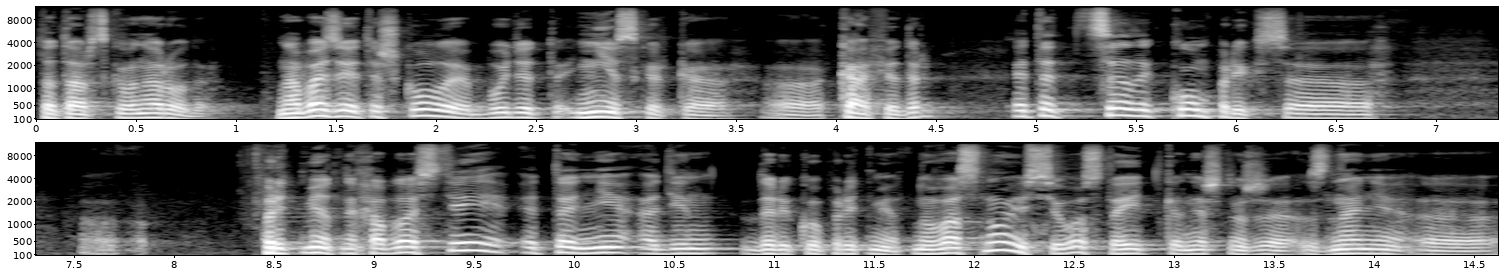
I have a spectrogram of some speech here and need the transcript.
татарского народа. На базе этой школы будет несколько э, кафедр. Это целый комплекс э, предметных областей, это не один далеко предмет. Но в основе всего стоит, конечно же, знание э,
